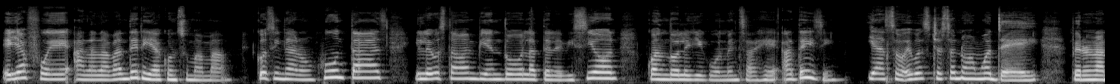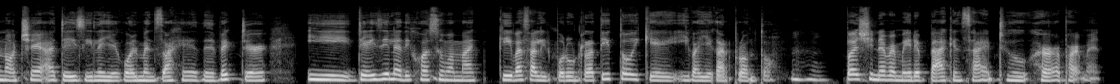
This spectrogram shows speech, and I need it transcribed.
ella fue a la lavandería con su mamá. Cocinaron juntas y luego estaban viendo la televisión cuando le llegó un mensaje a Daisy. Yeah, so it was just a normal day, pero una noche a Daisy le llegó el mensaje de Victor y Daisy le dijo a su mamá que iba a salir por un ratito y que iba a llegar pronto. Mm-hmm. But she never made it back inside to her apartment.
